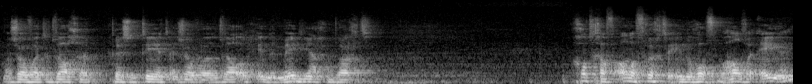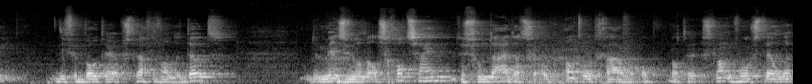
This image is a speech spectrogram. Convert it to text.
Maar zo wordt het wel gepresenteerd en zo wordt het wel ook in de media gebracht. God gaf alle vruchten in de hof, behalve ene. Die verbood hij op straffen van de dood. De mens wilde als God zijn, dus vandaar dat ze ook antwoord gaven op wat de slang voorstelde.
